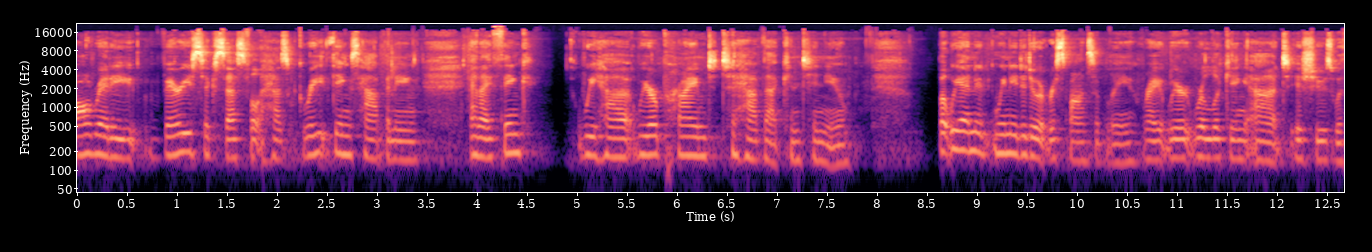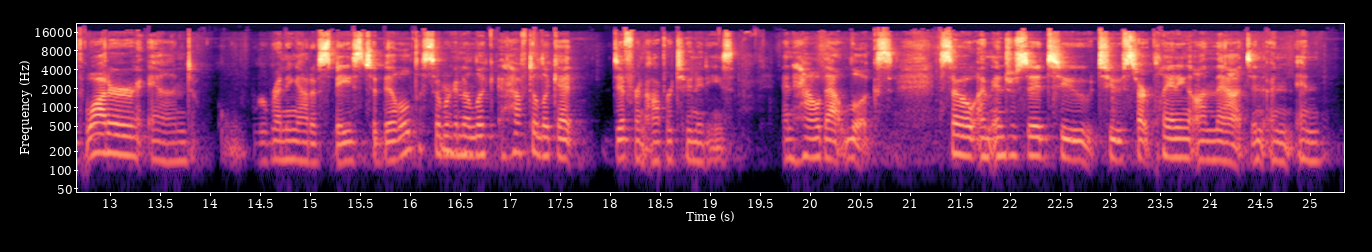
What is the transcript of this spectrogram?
already very successful. It has great things happening, and I think we have we are primed to have that continue. But we need, we need to do it responsibly, right? We're we're looking at issues with water, and we're running out of space to build. So we're going to mm-hmm. look have to look at different opportunities and how that looks. So I'm interested to to start planning on that and and, and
